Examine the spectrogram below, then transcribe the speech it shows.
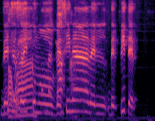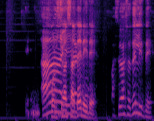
De hecho, Ah, soy como vecina del, del Peter. Ah, Por Ciudad Satélite. como a Ciudad Satélite.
